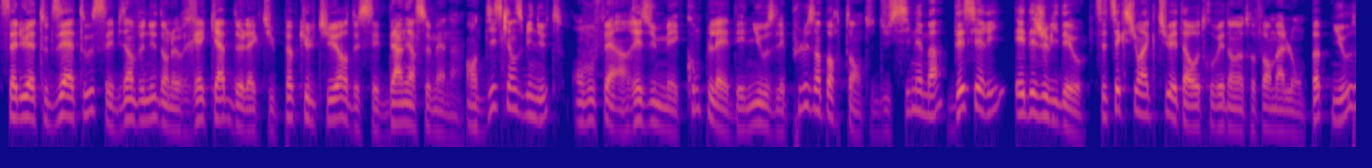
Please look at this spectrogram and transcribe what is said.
Salut à toutes et à tous et bienvenue dans le récap de l'actu pop culture de ces dernières semaines. En 10-15 minutes, on vous fait un résumé complet des news les plus importantes du cinéma, des séries et des jeux vidéo. Cette section actu est à retrouver dans notre format long Pop News,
